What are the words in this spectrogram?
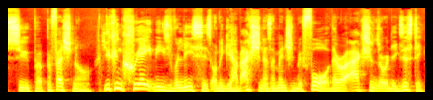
super professional. You can create these releases on a GitHub action, as I mentioned before. There are actions already existing,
